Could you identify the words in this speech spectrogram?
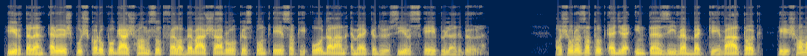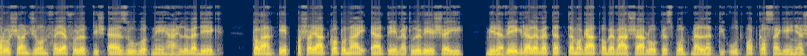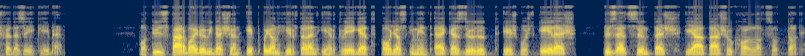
Hirtelen erős puskaropogás hangzott fel a bevásárlóközpont északi oldalán emelkedő Sears épületből. A sorozatok egyre intenzívebbekké váltak, és hamarosan John feje fölött is elzúgott néhány lövedék, talán épp a saját katonái eltévedt lövései, mire végre levetette magát a bevásárlóközpont melletti útpatka szegényes fedezékébe. A tűzpárbaj rövidesen épp olyan hirtelen ért véget, ahogy az imént elkezdődött, és most éles, tüzet szüntes kiáltások hallatszottak.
